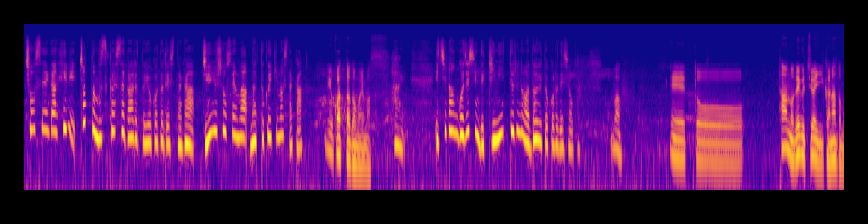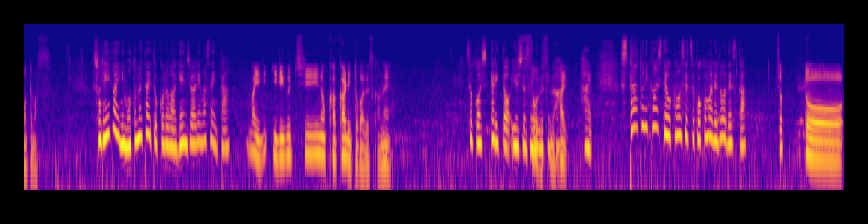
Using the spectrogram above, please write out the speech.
調整が日々ちょっと難しさがあるということでしたが準優勝戦は納得いきましたか？良かったと思います。はい。一番ご自身で気に入っているのはどういうところでしょうか？まあ、えっ、と、ターンの出口はいいかなと思ってます。それ以外に求めたいところは現状ありませんか？まあ、入り口の係とかですかね。そこをしっかりと優勝戦に向けて、ねはいはい、スタートに関しては今節ここまでどうですか？ちょっと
